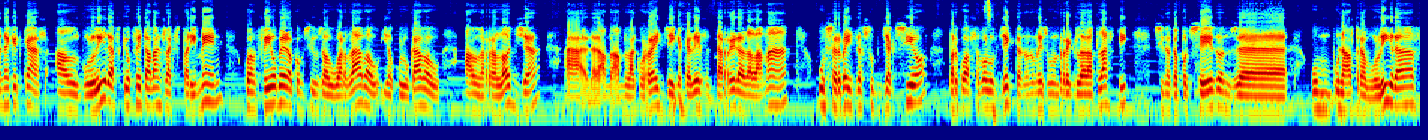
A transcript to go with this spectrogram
en aquest cas, el bolígraf que heu fet abans l'experiment, quan fèieu veure com si us el guardàveu i el col·locàveu al rellotge, eh, amb, amb la corretja i que quedés darrere de la mà, us serveix de subjecció per qualsevol objecte, no només un regle de plàstic, sinó que pot ser doncs, eh, un, un altre bolígraf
